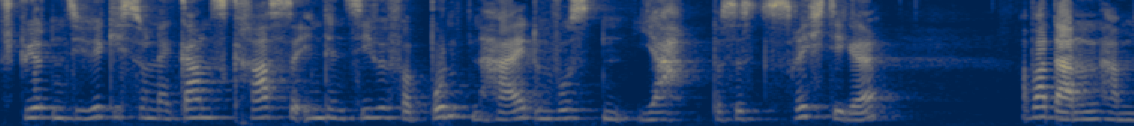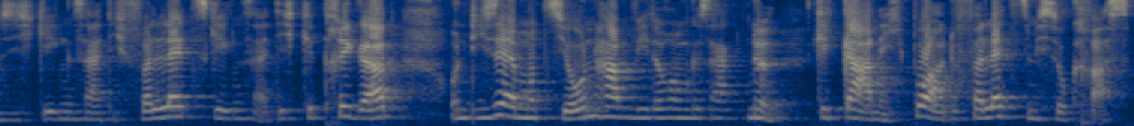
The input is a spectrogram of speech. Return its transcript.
spürten sie wirklich so eine ganz krasse, intensive Verbundenheit und wussten, ja, das ist das Richtige. Aber dann haben sie sich gegenseitig verletzt, gegenseitig getriggert und diese Emotionen haben wiederum gesagt, nö, geht gar nicht. Boah, du verletzt mich so krass.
